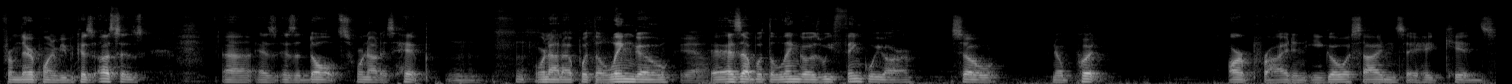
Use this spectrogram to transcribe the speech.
from their point of view. Because us as uh, as as adults, we're not as hip. hmm We're not up with the lingo yeah. as up with the lingo as we think we are. So, you know, put our pride and ego aside and say, "Hey, kids,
